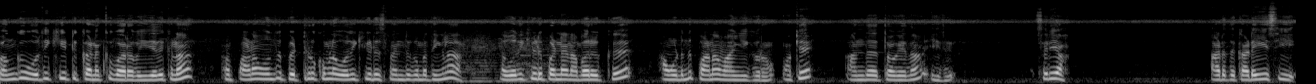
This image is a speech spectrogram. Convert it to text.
பங்கு ஒதுக்கீட்டு கணக்கு வரவு. இது எதுக்குன்னா நம்ம பணம் வந்து பெற்றிருக்கோம்ல ஒதுக்கீடு பண்ணிருக்கோம் பார்த்தீங்களா? அந்த ஒதுக்கீடு பண்ண நபருக்கு அவங்கள்ட்ட வந்து பணம் வாங்கிக்கிறோம். ஓகே? அந்த தொகை தான் இது. சரியா? அடுத்து கடைசி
